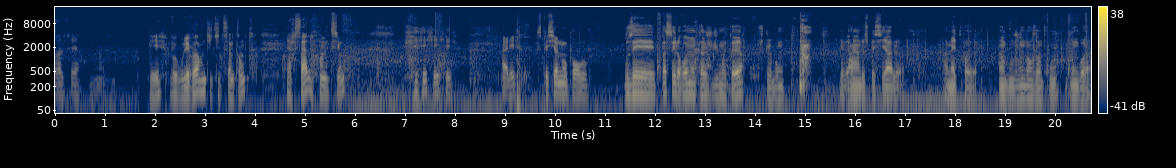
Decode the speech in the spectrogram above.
Ça va le faire. Et vous voulez voir un petit kit 50 Air sale en action Allez, spécialement pour vous. Vous ai passé le remontage du moteur, parce que bon, il n'y avait rien de spécial à mettre euh, un goujon dans un trou, donc voilà.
